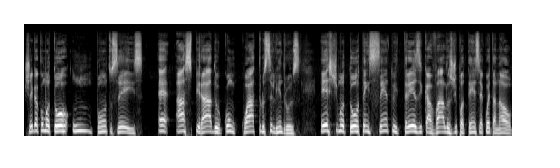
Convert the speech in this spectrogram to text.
chega com motor 1.6, é aspirado com 4 cilindros. Este motor tem 113 cavalos de potência com etanol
